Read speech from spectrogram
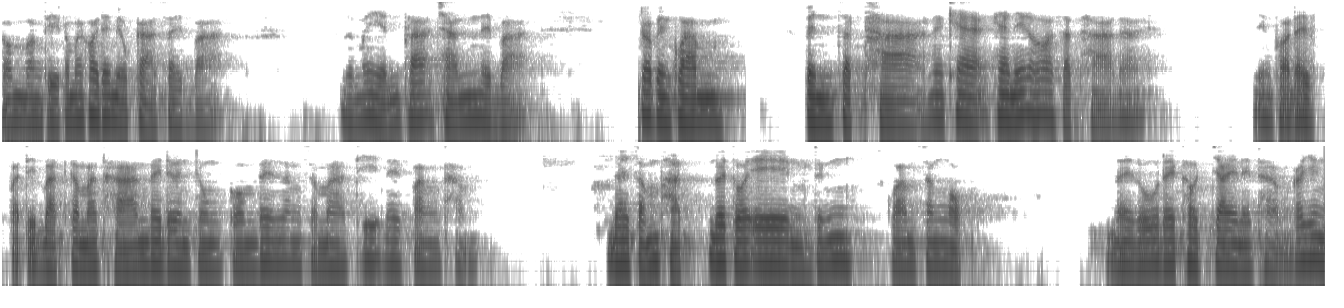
ก็บางทีก็ไม่ค่อยได้มีโอกาสใส่บาตรหรือไม่เห็นพระฉันในบาทก็เป็นความเป็นศรัทธาเนี่ยแค่แค่นี้ก็ศรัทธาได้ยังพอได้ ปฏิบัติกรรมฐานได้เดินจงกรมได้นั่งสมาธิได้ฟังธรรม ได้สัมผัสด้วยตัวเองถึงความสงบ ได้รู้ได้เข้าใจในธรรมก็ยิ่ง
